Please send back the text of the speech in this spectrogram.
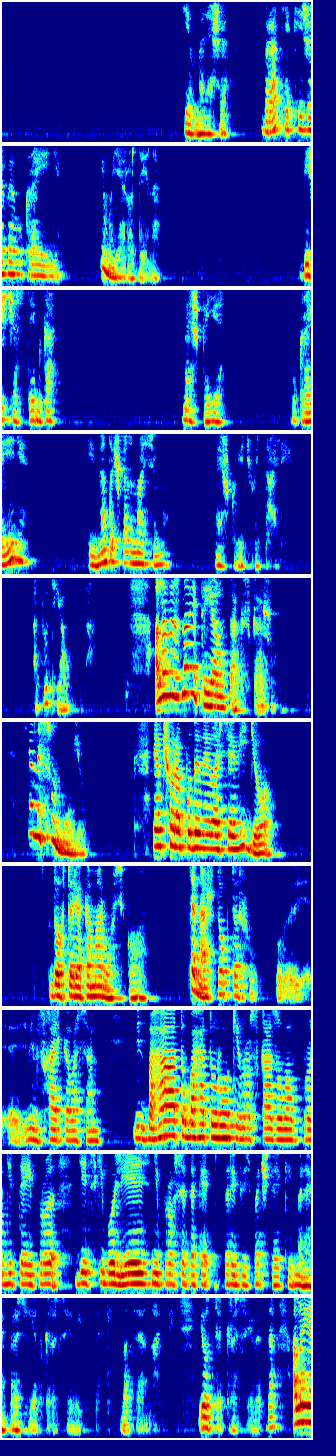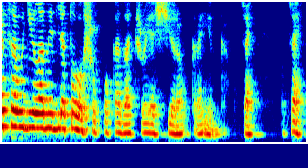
Є в мене ще брат, який живе в Україні, і моя родина. Більш частинка мешкає в Україні, і Надочка з Масіму мешкають в Італії. А тут я одна. Але ви знаєте, я вам так скажу, я не сумую. Я вчора подивилася відео доктора Камаровського. Це наш доктор, е, він з Харкова сам. Він багато-багато років розказував про дітей, про дітські болезні, про все таке. Переб'ють, бачите, який в мене браслет красивий, такий національний. І оце красиве. Да? Але я це уділа не для того, щоб показати, що я щира українка. Це, оце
